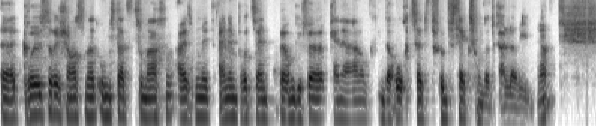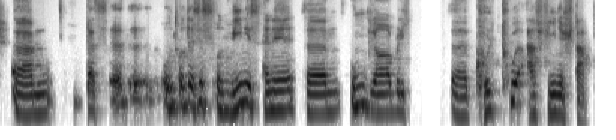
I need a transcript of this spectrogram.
äh, größere Chancen hat, Umsatz zu machen, als mit einem Prozent bei ungefähr, keine Ahnung, in der Hochzeit 500, 600 Galerien. Ja. Ähm, das, äh, und, und, es ist, und Wien ist eine ähm, unglaublich äh, kulturaffine Stadt.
